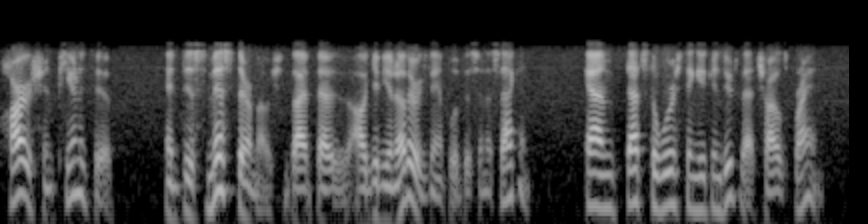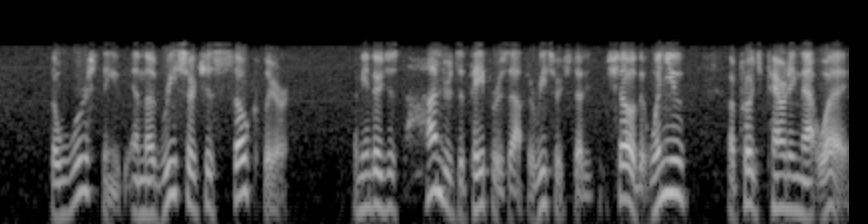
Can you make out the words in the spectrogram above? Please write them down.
harsh and punitive and dismiss their emotions. I, I'll give you another example of this in a second. And that's the worst thing you can do to that child's brain. The worst thing, and the research is so clear. I mean, there are just hundreds of papers out there, research studies that show that when you approach parenting that way,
